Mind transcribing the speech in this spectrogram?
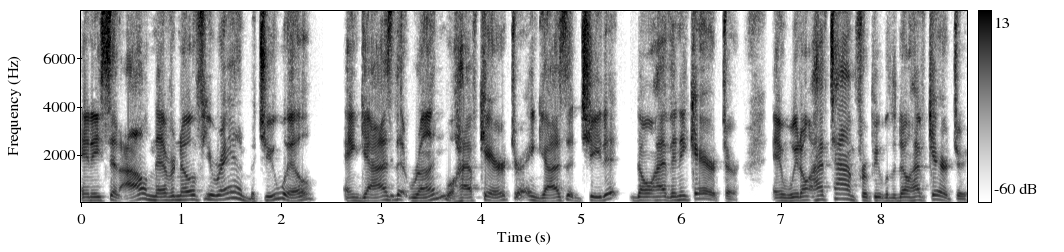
And he said, I'll never know if you ran, but you will. And guys that run will have character, and guys that cheat it don't have any character. And we don't have time for people that don't have character.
